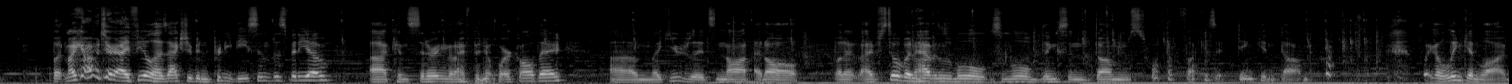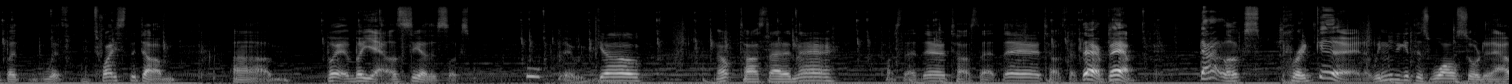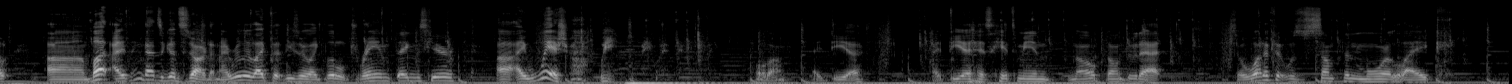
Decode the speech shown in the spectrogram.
but my commentary, I feel, has actually been pretty decent this video, uh, considering that I've been at work all day. Um, like, usually it's not at all. But it, I've still been having some little, some little dinks and dumbs. What the fuck is it? Dink and dumb. it's like a Lincoln log, but with twice the dumb. Um, but, but yeah, let's see how this looks. Boop, there we go. Nope, toss that in there. Toss that there, toss that there, toss that there. Bam! That looks pretty good. We need to get this wall sorted out. Um, but I think that's a good start, and I really like that these are like little drain things here. Uh, I wish... wait, wait, wait, wait, wait. Hold on. Idea. Idea has hit me and... Nope, don't do that. So what if it was something more like...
